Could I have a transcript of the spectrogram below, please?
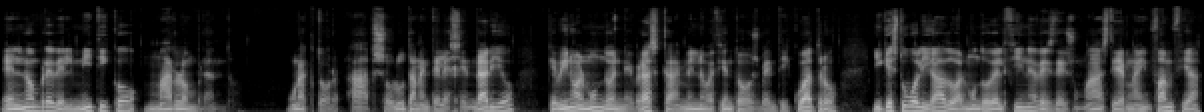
el nombre del mítico Marlon Brando, un actor absolutamente legendario que vino al mundo en Nebraska en 1924 y que estuvo ligado al mundo del cine desde su más tierna infancia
